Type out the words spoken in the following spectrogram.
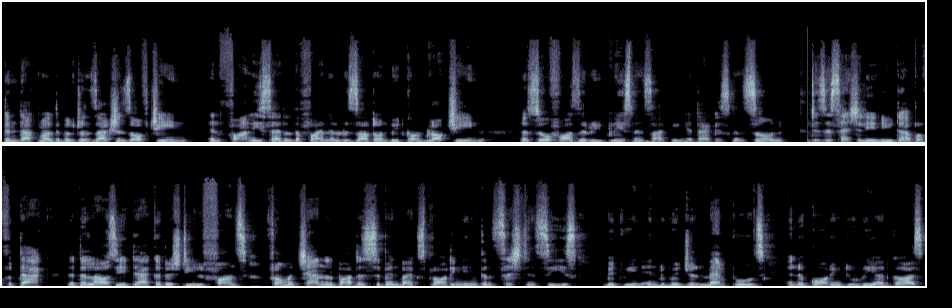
conduct multiple transactions off chain, and finally settle the final result on Bitcoin blockchain. Now, so far as the replacement cycling attack is concerned, it is essentially a new type of attack that allows the attacker to steal funds from a channel participant by exploiting inconsistencies between individual mempools. And according to Riard guys,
